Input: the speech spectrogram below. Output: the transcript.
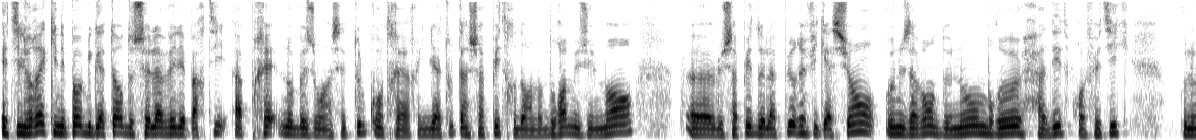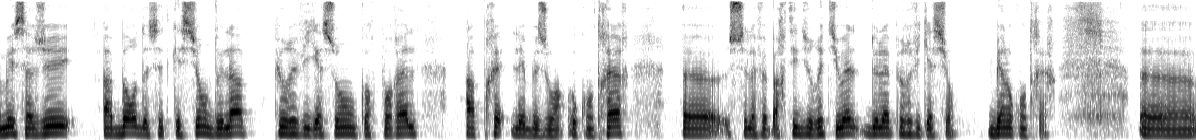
Est-il vrai qu'il n'est pas obligatoire de se laver les parties après nos besoins? C'est tout le contraire. Il y a tout un chapitre dans le droit musulman, euh, le chapitre de la purification, où nous avons de nombreux hadiths prophétiques où le messager aborde cette question de la purification corporelle après les besoins. Au contraire, euh, cela fait partie du rituel de la purification. Bien au contraire. Euh,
